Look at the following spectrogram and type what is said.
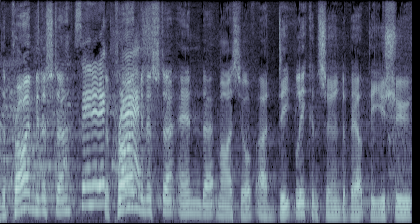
the Prime Minister, Senator the Prime Minister and uh, myself are deeply concerned about the issue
